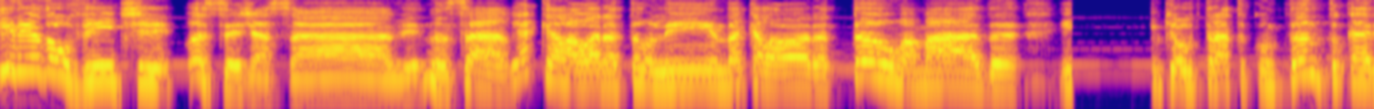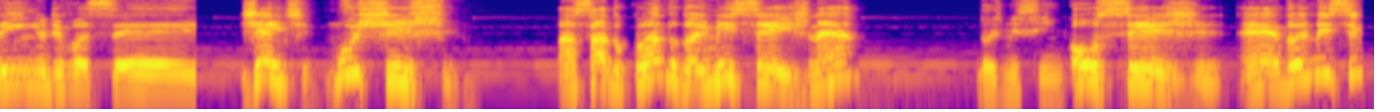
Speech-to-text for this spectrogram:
Querido ouvinte, você já sabe, não sabe? Aquela hora tão linda, aquela hora tão amada, em que eu trato com tanto carinho de vocês. Gente, Muxixe, lançado quando? 2006, né? 2005. Ou seja, é 2005,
